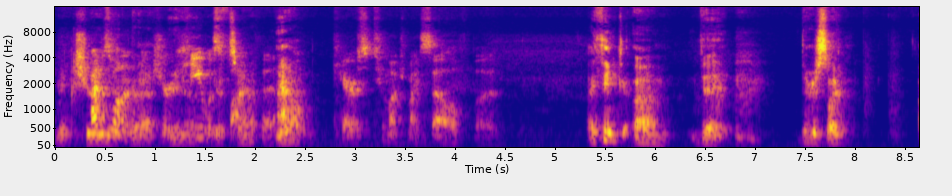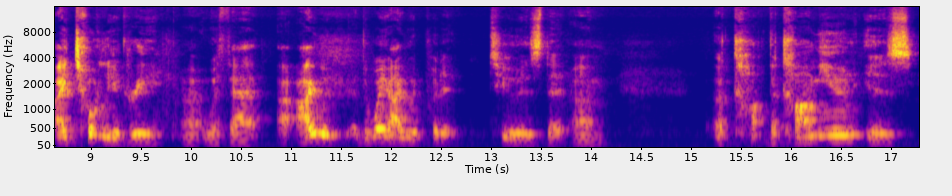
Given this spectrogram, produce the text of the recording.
make sure? I just that wanted to make sure you know, he was fine out? with it. I don't care too much myself, but I think um, that there's like, I totally agree uh, with that. I, I would, the way I would put it too is that um, a co- the commune is,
